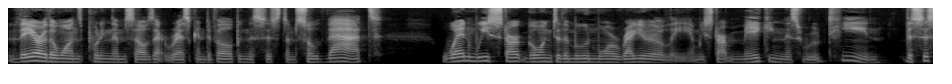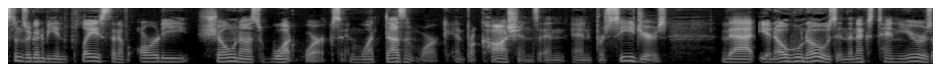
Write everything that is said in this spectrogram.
they are the ones putting themselves at risk and developing the system so that when we start going to the moon more regularly and we start making this routine, the systems are going to be in place that have already shown us what works and what doesn't work and precautions and, and procedures that you know who knows in the next 10 years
